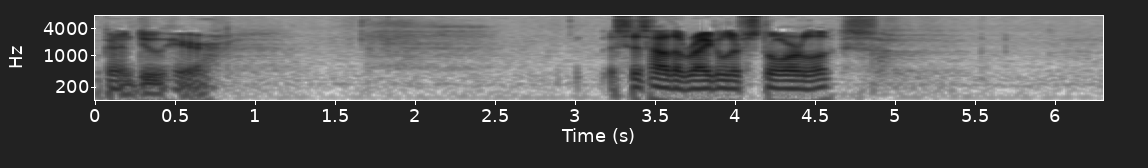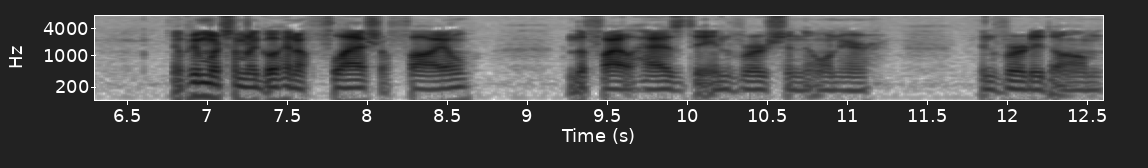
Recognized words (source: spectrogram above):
we're going to do here. This is how the regular store looks. Now pretty much I'm going to go ahead and flash a file, and the file has the inversion on here, inverted um,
